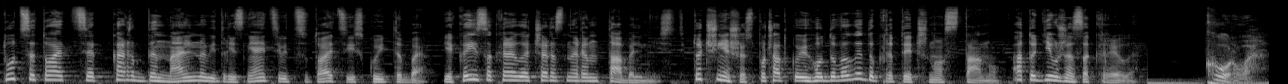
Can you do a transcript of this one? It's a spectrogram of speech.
тут ситуація кардинально відрізняється від ситуації з КУЙТБ, який закрили через нерентабельність. Точніше, спочатку його довели до критичного стану, а тоді вже закрили. Курва.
